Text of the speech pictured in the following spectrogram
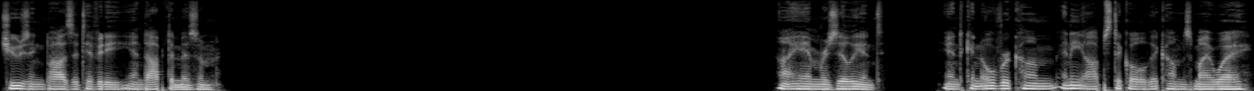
choosing positivity and optimism. I am resilient and can overcome any obstacle that comes my way.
